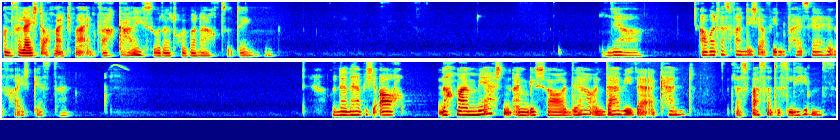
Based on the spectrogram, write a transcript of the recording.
Und vielleicht auch manchmal einfach gar nicht so darüber nachzudenken. Ja, aber das fand ich auf jeden Fall sehr hilfreich gestern. Und dann habe ich auch nochmal Märchen angeschaut, ja, und da wieder erkannt, das Wasser des Lebens.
